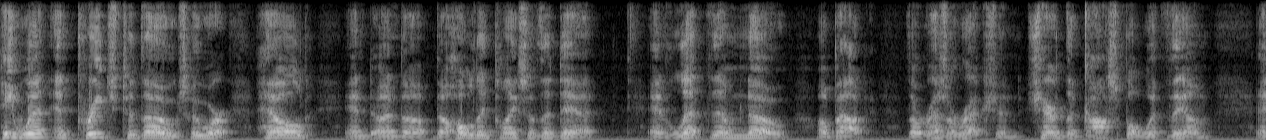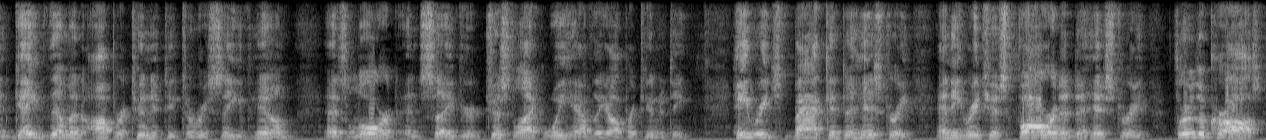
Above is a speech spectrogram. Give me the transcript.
He went and preached to those who were held in, in the, the holding place of the dead and let them know about the resurrection, shared the gospel with them, and gave them an opportunity to receive Him as Lord and Savior, just like we have the opportunity. He reached back into history and He reaches forward into history through the cross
